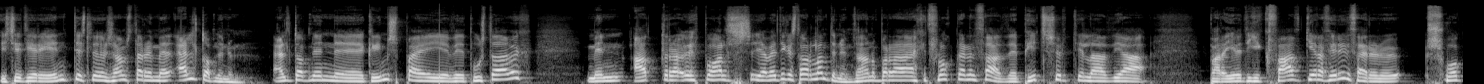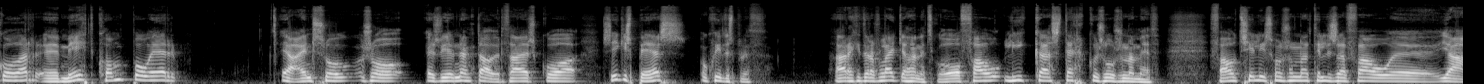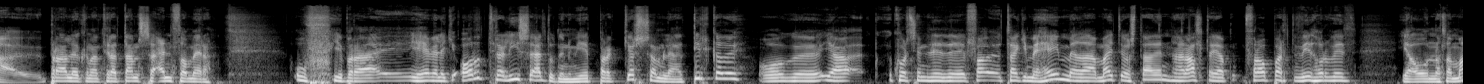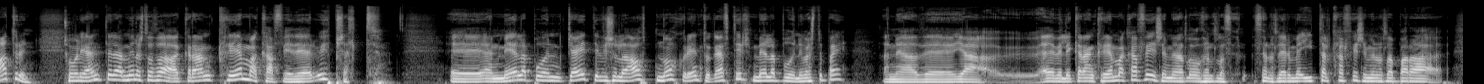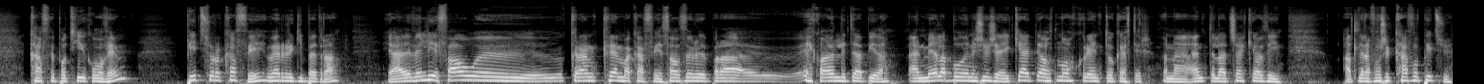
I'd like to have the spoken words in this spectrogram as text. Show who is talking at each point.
Speaker 1: Ég sitt hér í indislegu samstarfi með eldofninum. Eldofnin eh, Grímsbæ við Bústaðaveg, minn allra uppáhals, ég veit ekki að stára landinum, það er nú bara ekkert flóknar en það. Pítsur til að, já, bara ég veit ekki hvað gera fyrir, þær eru svo góðar. Eh, Mitt kombo er, já, eins og, svo, eins og ég hef nefnt áður, það er sko Siki Spes og Kvíðisbröð. Það er ekkert verið að flækja þannig sko og fá líka sterku sósuna með. Fá chili sósuna til þess að fá uh, já, bræðlaugana til að dansa ennþá meira. Úf, ég bara, ég hef vel ekki orð til að lýsa eldofninum, ég er bara gjörsamlega að dyrka þau og uh, já, hvort sem þið uh, takið mig heim eða mæti á staðinn, það er alltaf já, frábært viðhorfið, já og náttúrulega maturinn. Svo vil ég endilega minnast á það að Gran Crema kaffið er uppselt. Uh, en melabúðin gæti vissulega átt nokkur eindok eftir, melabúðin í Vesturbæ þannig að, uh, já, eða vilja Gran Crema kaffi sem er alltaf, þau náttúrulega eru með Ídal kaffi sem er náttúrulega bara kaffi på 10,5 pítsur og kaffi verður ekki betra. Já, þið viljið fá uh, grann kremakaffi þá þurfum við bara uh, eitthvað öllítið að býða en melabúðinni svo segi, geti átt nokkur eindok eftir. Þannig að endilega tjekkja á því. Allir að fá sér kaff og pítsu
